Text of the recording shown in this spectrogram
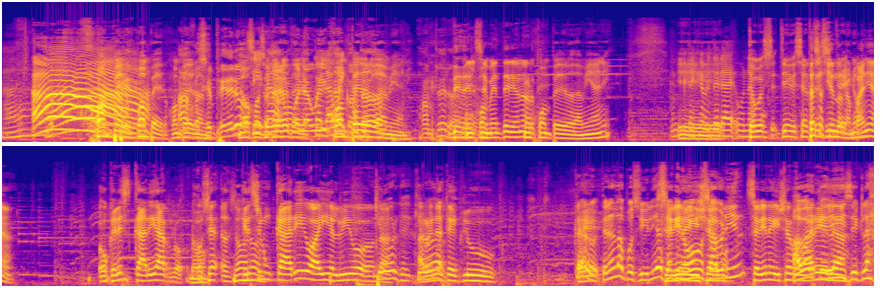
Ah. Juan Pedro, Juan Pedro, Juan Ah, Pedro. José Damiani. Pedro. No, Sí, José no, Pedro la Wii, Juan Pedro. Damiani. Juan Pedro. Desde el cementerio norte. Juan Pedro Damiani. Tenés que Eh, meter una. tengo que ser- tiene que ser ¿Estás haciendo tres, ¿no? campaña? ¿O querés carearlo? No. O sea, No, ¿querés no. hacer un careo ahí el vivo? Onda, ver que- Arruinaste ver. el club. Claro, Eh, tener la posibilidad, se ya que viene nos vamos Guillermo- a abrir. se viene Guillermo a ver Varela. qué dice, claro.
